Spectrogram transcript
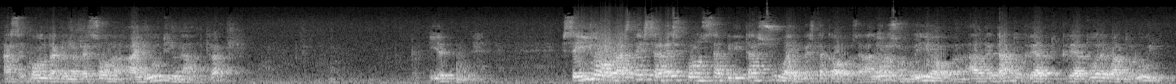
a seconda che una persona aiuti un'altra. Io, se io ho la stessa responsabilità sua in questa cosa, allora sono io altrettanto creatore quanto lui.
